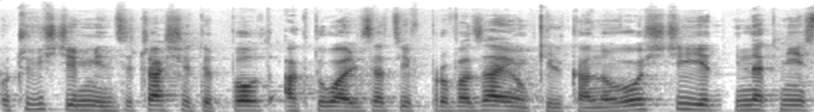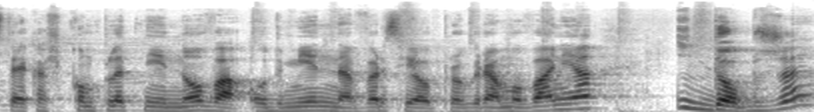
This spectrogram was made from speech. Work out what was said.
Oczywiście w międzyczasie te podaktualizacje wprowadzają kilka nowości, jednak nie jest to jakaś kompletnie nowa, odmienna wersja oprogramowania. I dobrze,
